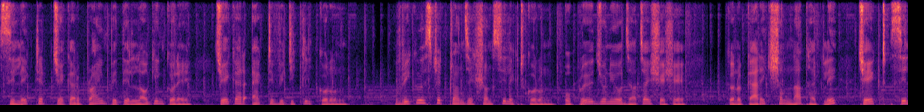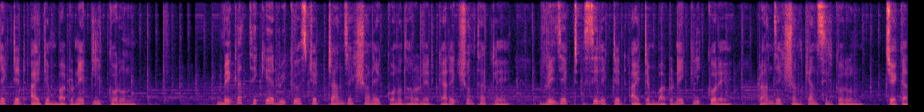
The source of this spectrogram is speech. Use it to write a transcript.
সিলেক্টেড চেকার প্রাইম পেতে লগ ইন করে চেকার অ্যাক্টিভিটি ক্লিক করুন। রিকোয়েস্টেড ট্রানজ্যাকশন সিলেক্ট করুন ও প্রয়োজনীয় যাচাই শেষে কোনো কারেকশন না থাকলে চেকড সিলেক্টেড আইটেম বাটনে ক্লিক করুন। মেকার থেকে রিকোয়েস্টেড ট্রানজ্যাকশনে কোনো ধরনের কারেকশন থাকলে রিজেক্ট সিলেক্টেড আইটেম বাটনে ক্লিক করে ট্রানজ্যাকশন ক্যান্সেল করুন। চেকার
